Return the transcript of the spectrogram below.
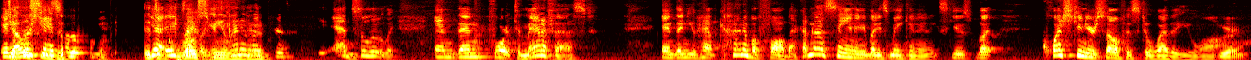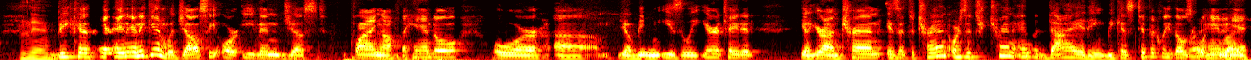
And jealousy is a- of the- it's a gross It's feeling, kinda dude. like this- absolutely. And then for it to manifest, and then you have kind of a fallback. I'm not saying anybody's making an excuse, but question yourself as to whether you are Yeah. yeah. because and, and again with jealousy or even just flying off the handle or um, you know being easily irritated you know you're on trend. Is it the trend or is it the trend and the dieting? Because typically those go Right, hand in hand.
